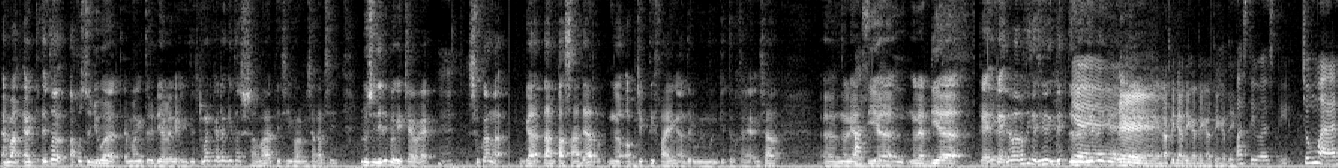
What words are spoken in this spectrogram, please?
emang eh, itu aku setuju banget. Emang itu dia kayak gitu. Cuman kadang kita susah banget ya sih kalau misalkan sih lu sendiri sebagai cewek Hmm. suka nggak nggak tanpa sadar nge-objectifying other women gitu kayak misal eh, ngelihat Pasti. dia ngelihat dia kayak Iya. kayak lo ngerti gak sih gitu Iya, gitu iya, kayak Eh, ngerti ngerti ngerti ngerti ngerti. pasti pasti cuman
